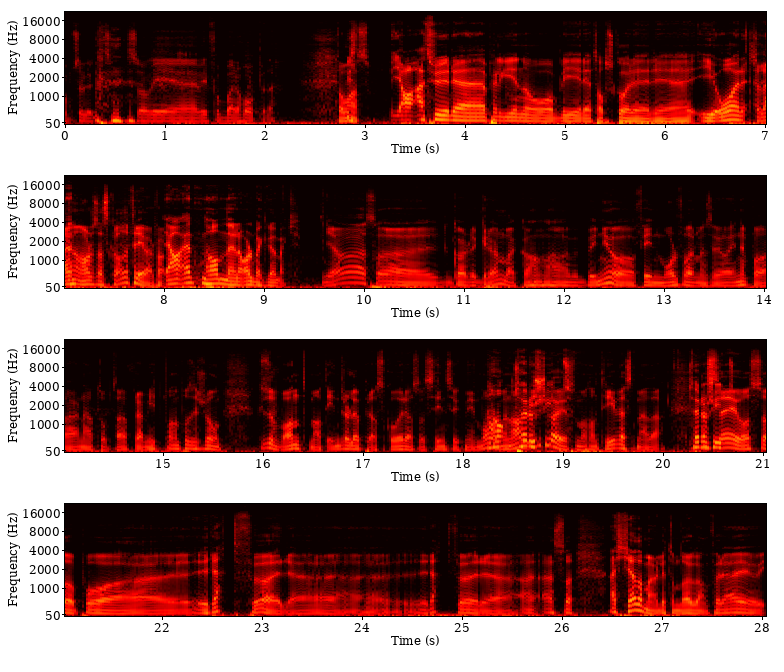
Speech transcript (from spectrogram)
Absolutt. Så vi, vi får bare håpe det. Thomas. Ja, jeg tror uh, Pellegrino blir eh, toppskårer uh, i år. Så lenge han holder seg skadefri, i hvert fall. Ja, enten han eller Albert Grønbæk. Ja, altså Garde Grønbæk Han begynner jo å finne målformen som vi var inne på her nettopp da fra midtbaneposisjon. Ikke så vant med at indreløpere skårer så sinnssykt mye mål, Han men han virker jo som at han trives med det. Tør å Jeg ser skyte. jo også på uh, rett før uh, Rett før uh, Altså, jeg kjeder meg jo litt om dagene, for jeg er jo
